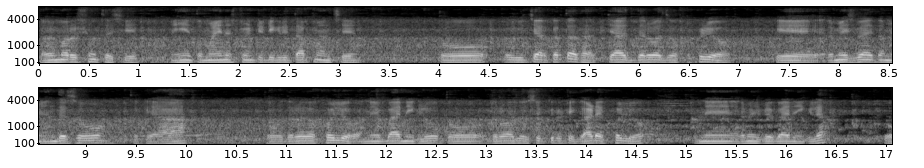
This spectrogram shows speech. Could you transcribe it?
હવે મારું શું થશે? અહીંયા તો માઇનસ ટ્વેન્ટી ડિગ્રી તાપમાન છે. તો વિચાર કરતા હતા ત્યાં જ દરવાજો ખખડ્યો કે રમેશભાઈ તમે અંદર છો? તો કે હા. તો દરવાજો ખોલ્યો અને બહાર નીકળ્યો. તો દરવાજો સિક્યુરિટી ગાર્ડે ખોલ્યો અને રમેશભાઈ બહાર નીકળ્યા. તો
